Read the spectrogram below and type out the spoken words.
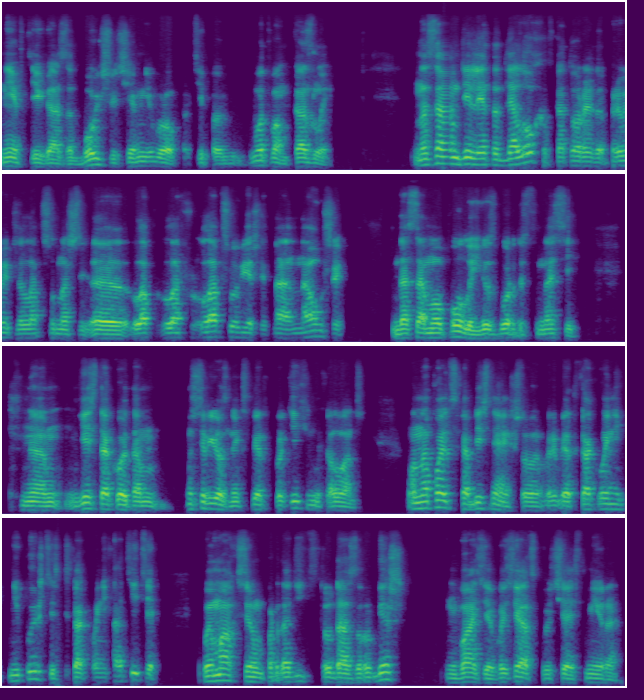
нефти и газа больше, чем Европа. Типа, вот вам козлы. На самом деле это для лохов, которые привыкли лапшу, наши, э, лап, лапшу вешать на, на уши до самого пола, ее с гордостью носить. Эм, есть такой там ну, серьезный эксперт Крутихин Михаил Иванович. Он на пальцах объясняет, что, ребят, как вы не, не пышетесь, как вы не хотите, вы максимум продадите туда за рубеж, в Азию, в азиатскую часть мира.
